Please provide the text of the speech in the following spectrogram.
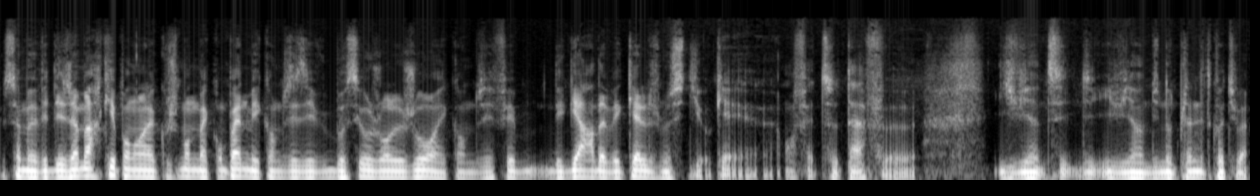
Ça m'avait déjà marqué pendant l'accouchement de ma compagne, mais quand je les ai vus bosser au jour le jour et quand j'ai fait des gardes avec elle, je me suis dit, ok, euh, en fait, ce taf, il vient, il vient d'une autre planète, quoi, tu vois.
